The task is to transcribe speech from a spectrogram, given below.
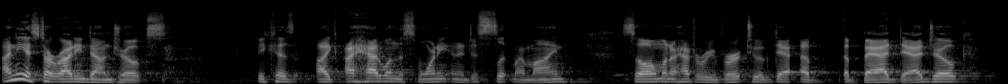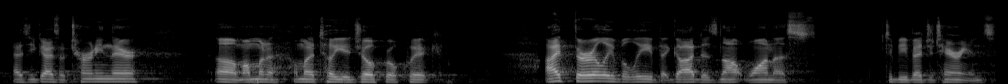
I need to start writing down jokes because I, I had one this morning and it just slipped my mind. So I'm going to have to revert to a, da- a, a, bad dad joke. As you guys are turning there, um, I'm going to I'm going to tell you a joke real quick. I thoroughly believe that God does not want us to be vegetarians.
